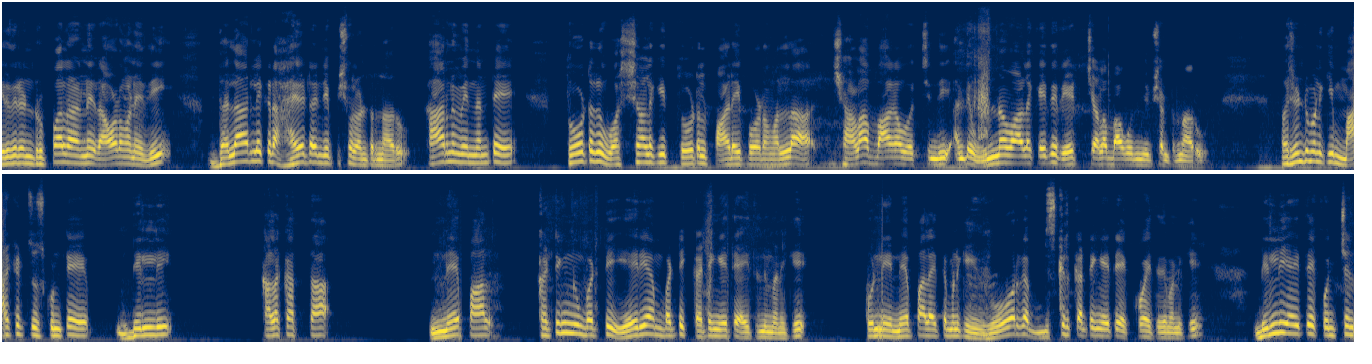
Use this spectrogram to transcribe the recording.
ఇరవై రెండు రూపాయలు అనేది రావడం అనేది దళారులు ఇక్కడ హైలైట్ అని చెప్పేసి వాళ్ళు అంటున్నారు. కారణం ఏంటంటే తోటలు వర్షాలకి తోటలు పాడైపోవడం వల్ల చాలా బాగా వచ్చింది. అంటే ఉన్న వాళ్ళకైతే రేట్ చాలా బాగుంది చెప్పేసి అంటున్నారు. ప్రజెంట్ మనకి మార్కెట్ చూసుకుంటే ఢిల్లీ కలకత్తా నేపాల్ కటింగ్ను బట్టి ఏరియాని బట్టి కటింగ్ అయితే అవుతుంది మనకి. కొన్ని నేపాల్ అయితే మనకి ఓవర్గా బిస్కెట్ కటింగ్ అయితే ఎక్కువ అవుతుంది మనకి. ఢిల్లీ అయితే కొంచెం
